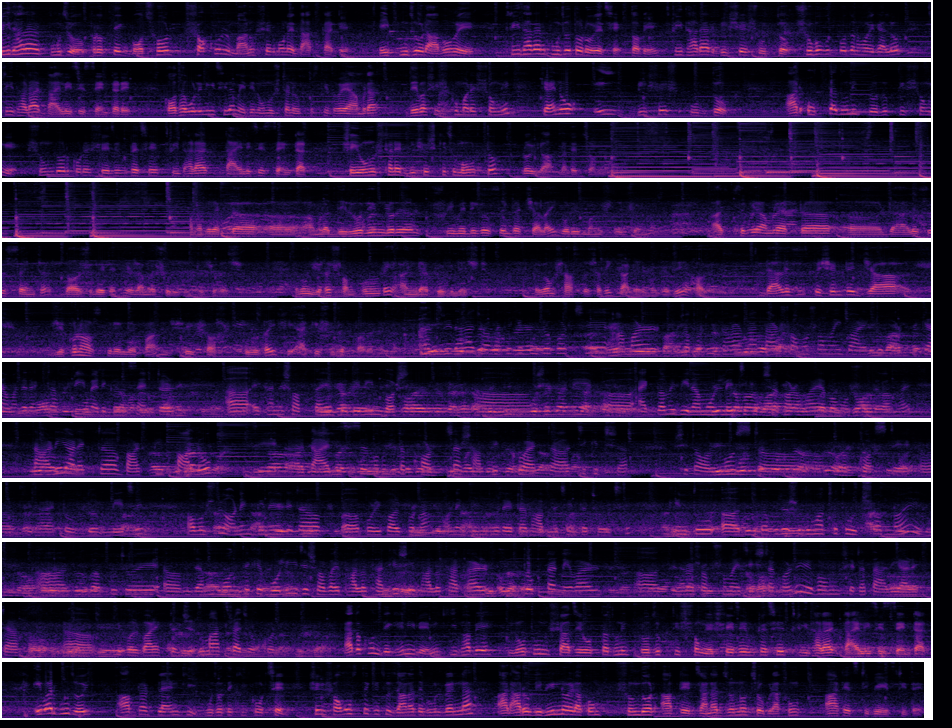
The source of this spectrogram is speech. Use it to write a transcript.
ত্রিধারার পুজো প্রত্যেক বছর সকল মানুষের মনে দাগ কাটে। এই পুজোর আবহে ত্রিধারার পুজো তো রয়েছে, তবে ত্রিধারার বিশেষ উদ্যোগ শুভ উদ্বোধন হয়ে গেল ত্রিধারা ডায়ালিসিস সেন্টারে। কথা বলে নিয়েছিলাম, এদিন অনুষ্ঠানে উপস্থিত হয়ে আমরা দেবাশিস কুমারের সঙ্গে কেন এই বিশেষ উদ্যোগ আর অত্যাধুনিক প্রযুক্তির সঙ্গে সুন্দর করে সেজে উঠেছে ত্রিধারার ডায়ালিসিস সেন্টার। সেই অনুষ্ঠানের বিশেষ কিছু মুহূর্ত রইল আপনাদের জন্য। আমাদের একটা আমরা দীর্ঘদিন ধরে ফ্রি মেডিকেল সেন্টার চালাই গরিব মানুষদের জন্য। আজ থেকে আমরা একটা ডায়ালিসিস সেন্টার দশ বেডের এটা আমরা শুরু করতে চলেছি। এবং যেটা সম্পূর্ণটাই আন্ডার প্রিভিলেজড এবং স্বাস্থ্যসাথী কার্ডের মধ্যে দিয়ে হবে। ডায়ালিসিস পেশেন্টের যা, যে কোনো হসপিটালে পান, সেই পুরোটাই সেই একই সুযোগ পাবেন। ত্রিধারা জবে থেকে পুজো করছে। আমার যতদূর ধারণা, তার সমসাময়িক বা আরেকটু পর থেকে আমাদের একটা ফ্রি মেডিকেল সেন্টার এখানে সপ্তাহে প্রতিদিন বসে। সেখানে একদমই বিনামূল্যে চিকিৎসা করা হয় এবং ওষুধ দেওয়া হয়। তারই আরেকটা বাড়তি পালক যে ডায়ালিসিসের মতন যেটা খরচা, সাপেক্ষ একটা চিকিৎসা, সেটা অলমোস্ট কস্টে ত্রিধারা একটা উদ্যোগ নিয়েছে। অবশ্যই অনেক দিনের এটা পরিকল্পনা, অনেক দিন ধরে এটার ভাবনা, চিন্তা চলছে। কিন্তু দুর্গাপুজো শুধুমাত্র তো উৎসব নয় দুর্গাপুজোয় যেমন মন থেকে বলি যে, সবাই ভালো থাকে, সেই ভালো থাকার উদ্যোগটা নেওয়ার ত্রিধারা সবসময় চেষ্টা করে এবং সেটা তারই আর একটা কি বলব আর একটা মাত্রা যোগ করল। এতক্ষণ দেখে নিলেন কীভাবে নতুন সাজে অত্যাধুনিক প্রযুক্তির সঙ্গে সেজে উঠেছে ত্রিধারার ডায়ালিসিস সেন্টার। এবার পুজোয় আপনার প্ল্যান কি? পুজোতে কি করছেন? সেই সমস্ত কিছু জানাতে ভুলবেন না। আর আরও বিভিন্ন এরকম সুন্দর আপডেট জানার জন্য চোখ রাখুন আর্ট এস টিভি এইচডিতে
